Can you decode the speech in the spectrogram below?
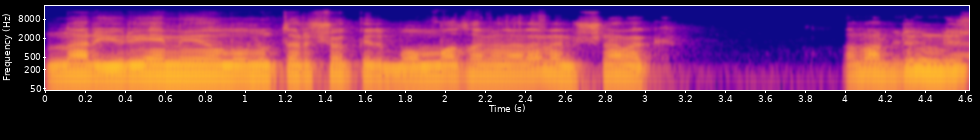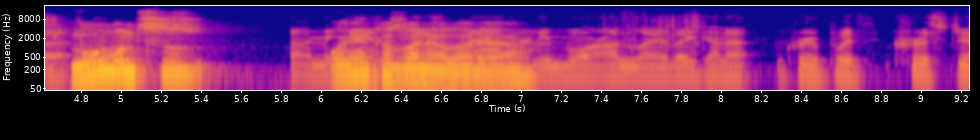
Bunlar yürüyemiyor, momentları çok kötü, bomba atamıyorlar demedim. Şuna bak. Adamlar dümdüz, momentsız Timing Oyun game kazanıyorlar doesn't ya. matter Anymore on Lele gonna group with Christu.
